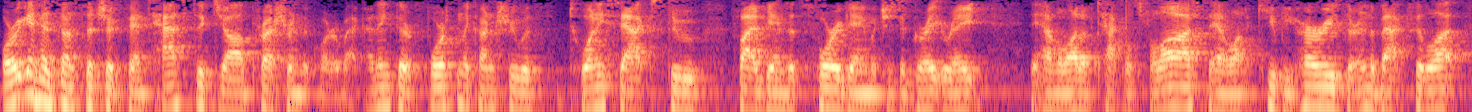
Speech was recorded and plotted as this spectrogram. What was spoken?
Oregon has done such a fantastic job pressuring the quarterback. I think they're fourth in the country with 20 sacks through five games. That's four a game, which is a great rate. They have a lot of tackles for loss. They have a lot of QB hurries. They're in the backfield a lot.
